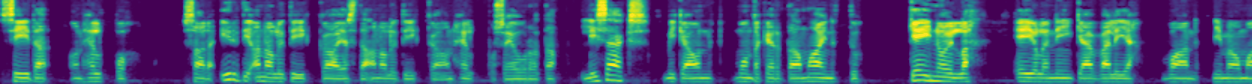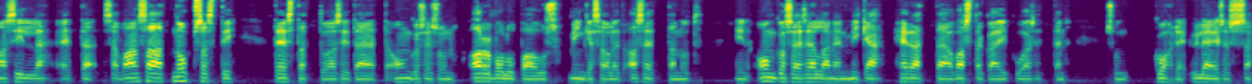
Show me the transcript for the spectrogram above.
siitä on helppo saada irti analytiikkaa ja sitä analytiikkaa on helppo seurata. Lisäksi, mikä on nyt monta kertaa mainittu, keinoilla ei ole niinkään väliä, vaan nimenomaan sillä, että sä vaan saat nopsasti testattua sitä, että onko se sun arvolupaus, minkä sä olet asettanut, niin onko se sellainen, mikä herättää vastakaikua sitten sun kohdeyleisössä.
